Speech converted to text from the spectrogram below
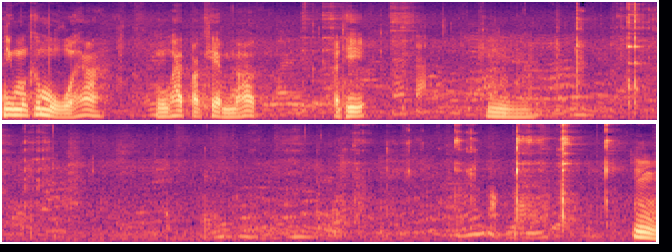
นี่มันคือหมูใช่ไหมหมูผัดปลาเค็มทอดกะทิน่าจะอืมไม่ผักดองนะอืม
